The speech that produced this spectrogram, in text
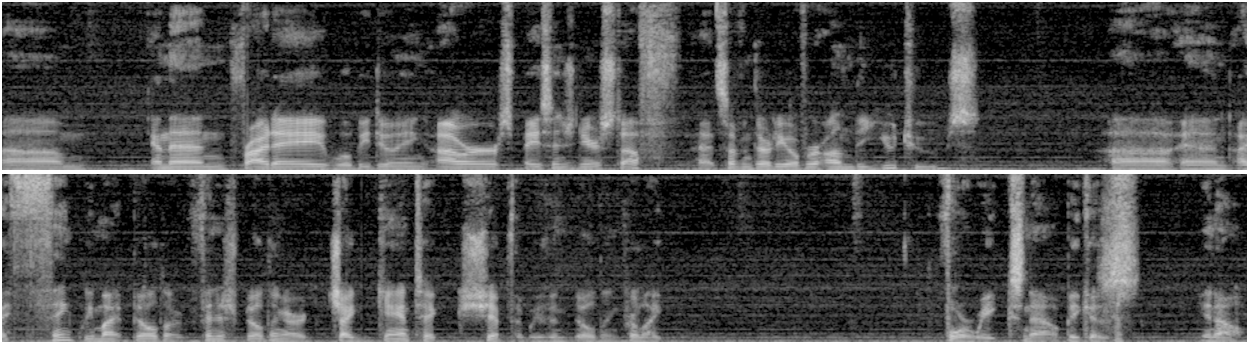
Um, and then Friday we'll be doing our space engineer stuff at 7:30 over on the YouTubes. Uh, and I think we might build or finish building our gigantic ship that we've been building for like four weeks now because, you know,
